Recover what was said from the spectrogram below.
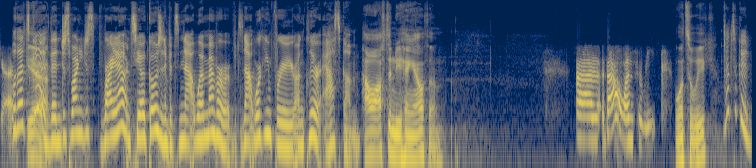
yet. well, that's Yeah. good. Then just why don't you just write it out and see how it goes? And if it's not, well, remember, if it's not working for you, you're unclear. Ask them. How often do you hang out with them? um, about once a week. Once a week? That's a good,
